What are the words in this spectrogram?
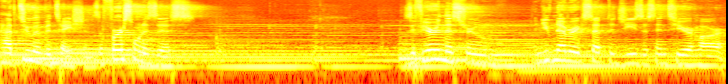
have two invitations. The first one is this is if you're in this room and you've never accepted Jesus into your heart,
